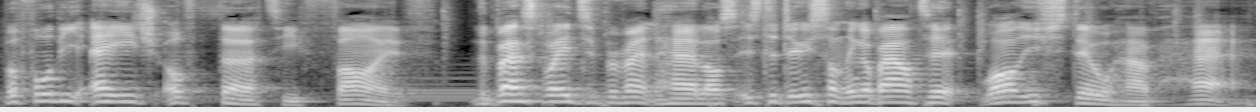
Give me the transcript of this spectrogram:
before the age of 35 the best way to prevent hair loss is to do something about it while you still have hair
